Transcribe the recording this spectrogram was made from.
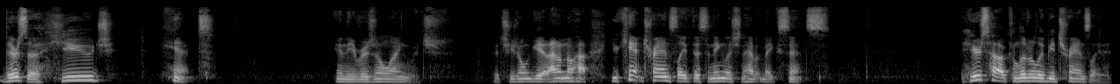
There's a huge hint in the original language that you don't get. I don't know how. You can't translate this in English and have it make sense. Here's how it can literally be translated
